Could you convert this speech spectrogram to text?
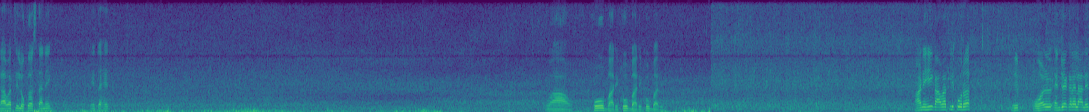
गावातली लोक स्थानिक येत आहेत. वाव खूप भारी खूप भारी खूप भारी. आणि ही गावातली पोरं हे ओहळ एन्जॉय करायला आलेत.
